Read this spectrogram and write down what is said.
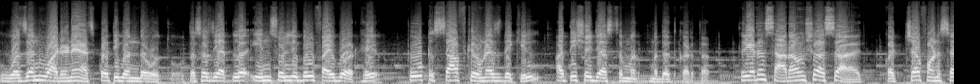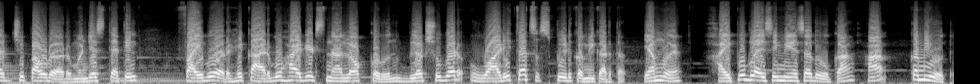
वजन वाढण्यास प्रतिबंध होतो. तसंच यातलं इनसोल्युबल फायबर हे पोट साफ ठेवण्यास देखील अतिशय जास्त मदत करतात. तर याचा सारांश असा कच्च्या फणसाची पावडर म्हणजेच त्यातील फायबर हे कार्बोहायड्रेट्सना लॉक करून ब्लड शुगर वाढीचाच स्पीड कमी करतात. यामुळे हायपोग्लायसेमियाचा धोका हा कमी होतो.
